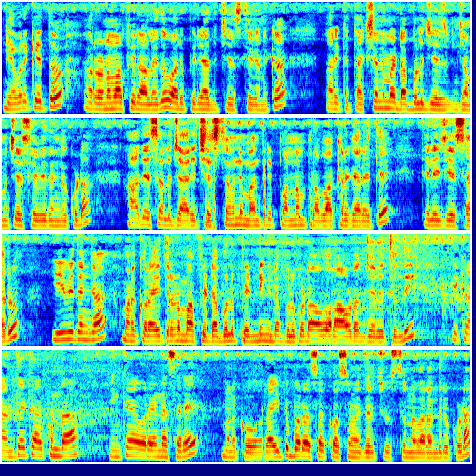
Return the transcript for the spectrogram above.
ఎవరికైతే రుణమాఫీ రాలేదో వారు ఫిర్యాదు చేస్తే కనుక వారికి తక్షణమే డబ్బులు జమ చేసే విధంగా కూడా ఆదేశాలు జారీ చేస్తామని మంత్రి పొన్నం ప్రభాకర్ గారు అయితే తెలియజేశారు. ఈ విధంగా మనకు రైతు రుణమాఫీ డబ్బులు పెండింగ్ డబ్బులు కూడా రావడం జరుగుతుంది. ఇక అంతేకాకుండా ఇంకా ఎవరైనా సరే మనకు రైతు భరోసా కోసం ఎదురు చూస్తున్న వారందరూ కూడా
